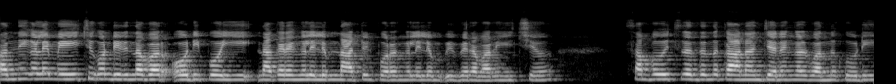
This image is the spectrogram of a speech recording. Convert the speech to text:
പന്നികളെ മേയിച്ചു കൊണ്ടിരുന്നവർ ഓടിപ്പോയി നഗരങ്ങളിലും നാട്ടിൻപുറങ്ങളിലും വിവരമറിയിച്ചു. സംഭവിച്ചതെന്തെന്ന് കാണാൻ ജനങ്ങൾ വന്നുകൂടി.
